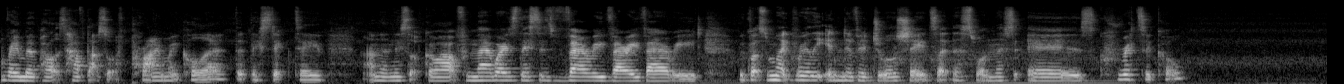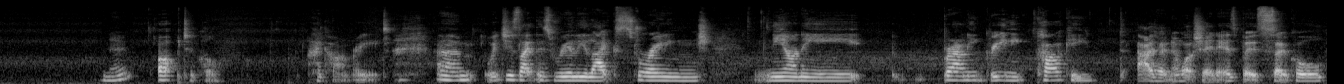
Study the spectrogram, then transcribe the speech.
rainbow palettes have that sort of primary colour that they stick to and then they sort of go out from there whereas this is very very varied. We've got some like really individual shades like this one. This is critical. No? Optical. I can't read. Um, which is like this really like strange neony browny greeny khaki I don't know what shade it is but it's so cool.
